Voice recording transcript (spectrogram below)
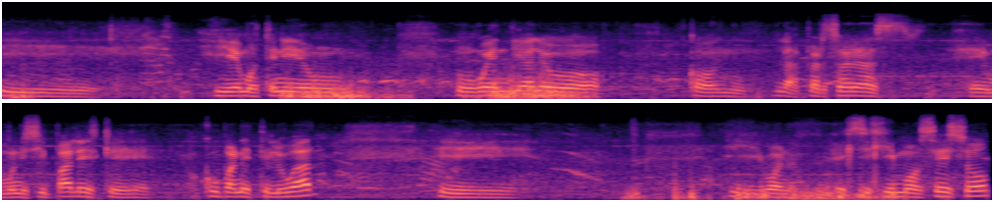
y, hemos tenido un, buen diálogo con las personas municipales que ocupan este lugar. Y, y bueno, exigimos eso,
